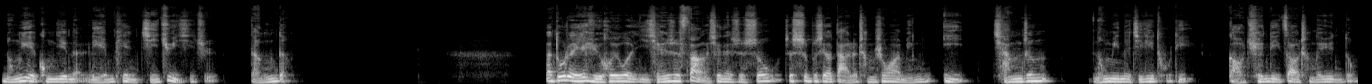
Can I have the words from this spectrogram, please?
农业空间的连片集聚机制等等。那读者也许会问：以前是放，现在是收，这是不是要打着城市化名义强征农民的集体土地，搞圈地造城的运动？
